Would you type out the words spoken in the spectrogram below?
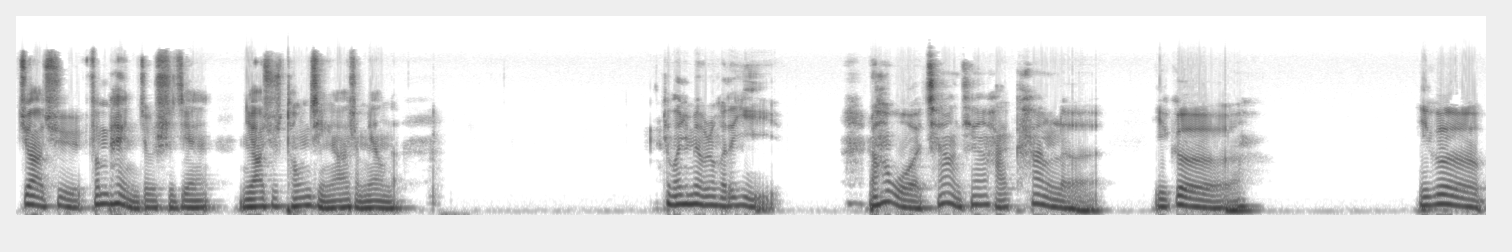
就要去分配你这个时间，你要去通勤啊什么样的，就完全没有任何的意义。然后我前两天还看了一个一个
